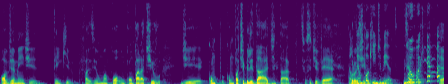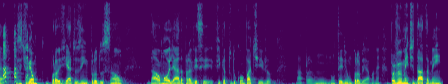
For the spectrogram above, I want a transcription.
Obviamente, tem que fazer uma, um comparativo de compatibilidade, tá? Se você tiver... Então tem um pouquinho de medo. é, se você tiver um, projetos em produção, dá uma olhada para ver se fica tudo compatível, tá? para não, não ter nenhum problema, né? Provavelmente dá também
